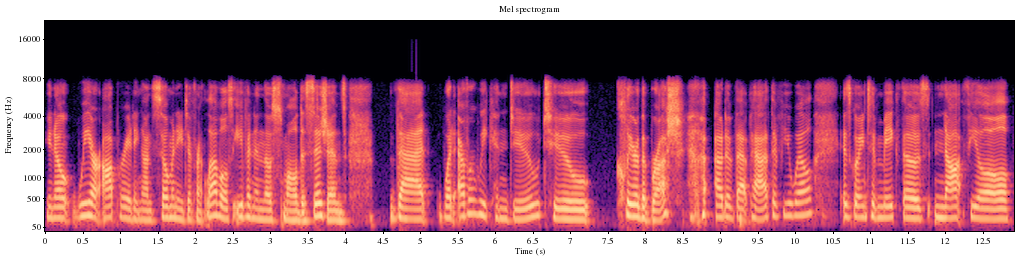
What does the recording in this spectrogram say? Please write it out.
You know, we are operating on so many different levels, even in those small decisions, that whatever we can do to clear the brush out of that path, if you will, is going to make those not feel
